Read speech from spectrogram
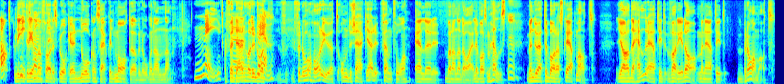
Ja, Det är inte det man förespråkar någon särskild mat över någon annan. Nej, För eh, där har du inte då, än. ett, för då har du ju att om du käkar 5-2 eller varannan dag eller vad som helst. Mm. Men du äter bara skräpmat. Jag hade hellre ätit varje dag men ätit bra mat.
